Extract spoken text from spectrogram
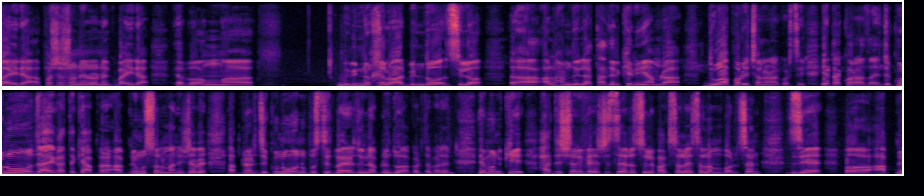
বাইরা, প্রশাসনের অনেক বাইরা এবং uh, বিভিন্ন খেলোয়াড় বৃন্দ ছিল আলহামদুলিল্লাহ তাদেরকে নিয়ে আমরা দোয়া পরিচালনা করছি। এটা করা যায়। যে কোনো জায়গা থেকে আপনার, আপনি মুসলমান হিসাবে আপনার যে কোনো অনুপস্থিত ভাইয়ের জন্য আপনি দোয়া করতে পারেন। এমনকি হাদিস শরীফে এসেছে, রসুল পাক সাল্লাহ সাল্লাম বলছেন যে আপনি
